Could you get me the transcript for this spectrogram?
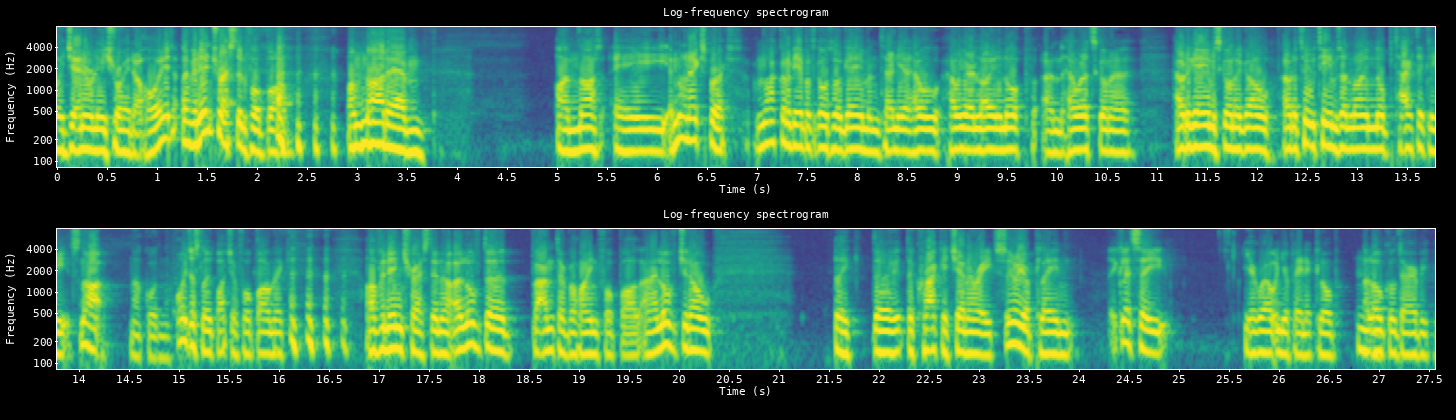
I generally try to hide. I have an interest in football. I'm not um, I'm not a I'm not an expert. I'm not going to be able to go to a game and tell you how, how you're lining up and how it's gonna how the game's gonna go, how the two teams are lining up tactically. It's not. Not good enough. I just like watching football, Nick. I have an interest in it. I love the banter behind football, and I love, you know, like the the crack it generates. So you're playing, like let's say you go out and you're playing a club, a mm. local derby.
